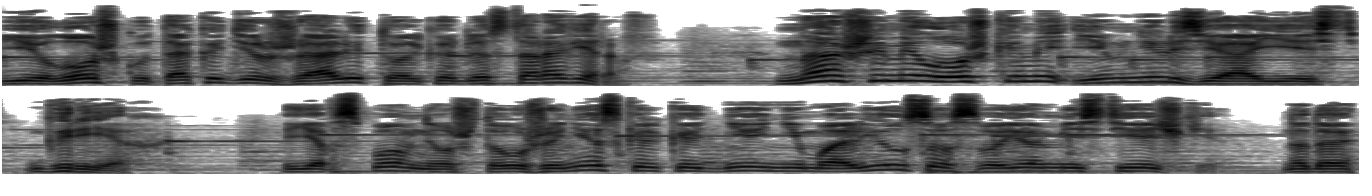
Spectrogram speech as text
И ложку так и держали только для староверов. Нашими ложками им нельзя есть, грех. я вспомнил, что уже несколько дней не молился в своем местечке. Надо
